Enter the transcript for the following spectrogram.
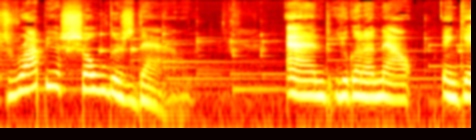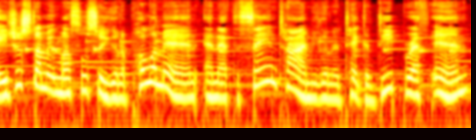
to drop your shoulders down and you're going to now engage your stomach muscles. So you're going to pull them in, and at the same time, you're going to take a deep breath in.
